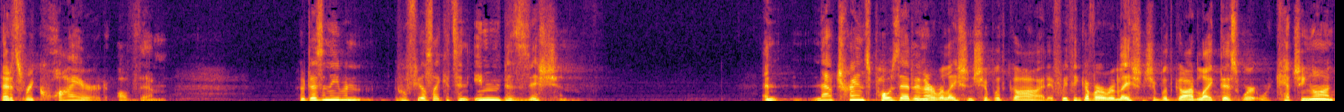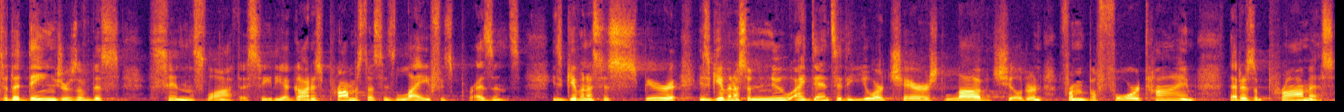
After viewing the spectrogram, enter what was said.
that it's required of them, who doesn't even, who feels like it's an imposition. And now transpose that in our relationship with God. If we think of our relationship with God like this, we're, we're catching on to the dangers of this sin, sloth, acedia. God has promised us His life, His presence. He's given us His Spirit. He's given us a new identity. You are cherished, loved children from before time. That is a promise.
